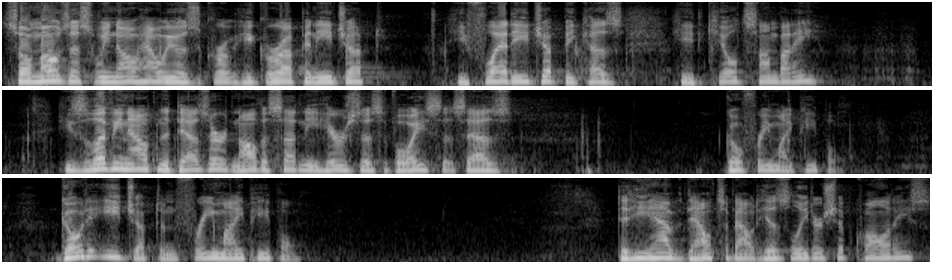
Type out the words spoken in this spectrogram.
So Moses, we know how he was grew, he grew up in Egypt. He fled Egypt because he'd killed somebody. He's living out in the desert and all of a sudden he hears this voice that says, "Go free my people. Go to Egypt and free my people." Did he have doubts about his leadership qualities?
